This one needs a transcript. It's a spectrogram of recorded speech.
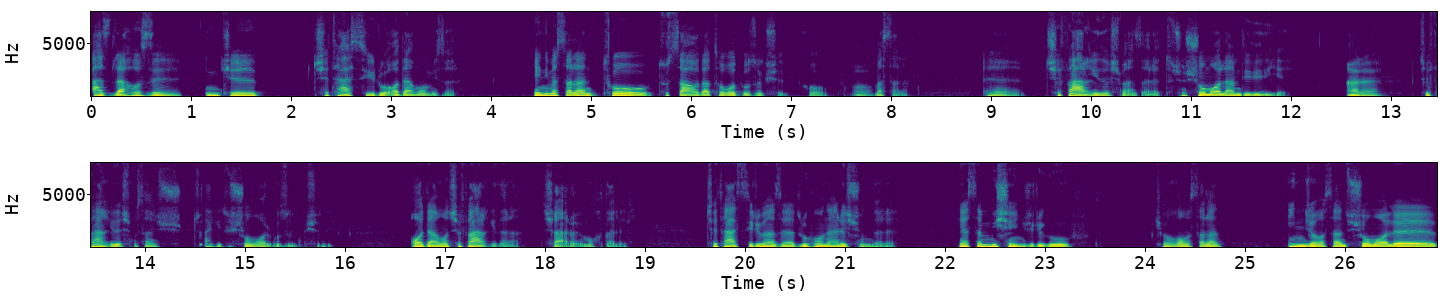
از لحاظ اینکه چه تاثیر رو آدما می‌ذاره. یعنی مثلا تو تو سعادت آباد بزرگ شدی. خب خب. مثلا چه فرقی داشت منظره؟ تو چون شمال هم دیدی دیگه. آره. چه فرقی داشت مثلا ش- اگه تو شمال بزرگ می‌شدی؟ آدما چه فرقی دارن؟ شهرهای مختلف. چه تأثیری به نظرت رو هنرشون داره؟ یعنی اصلا میشه اینجوری گفت که آقا مثلا اینجا مثلا شماله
